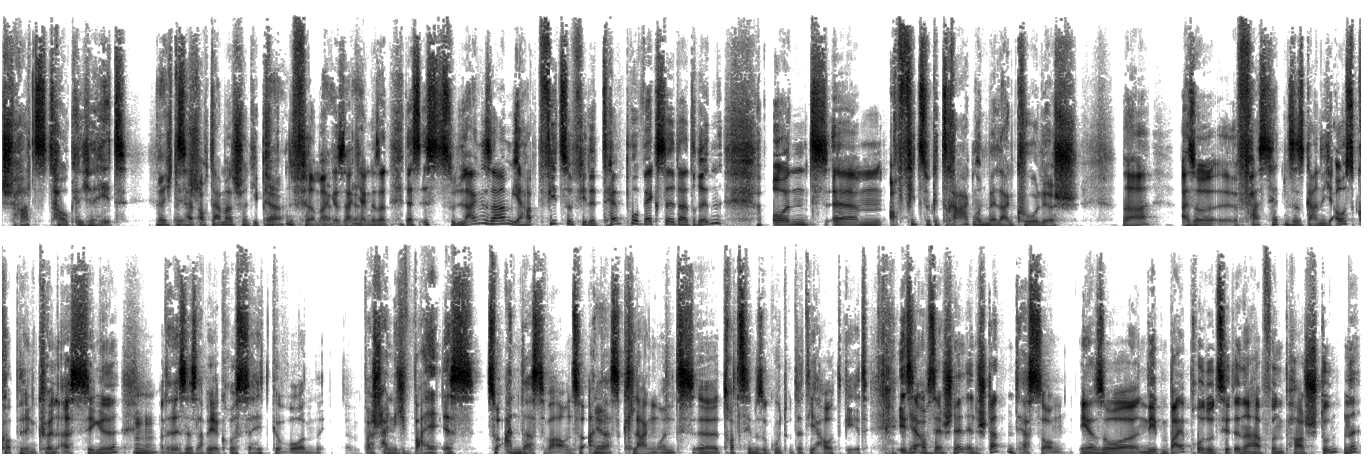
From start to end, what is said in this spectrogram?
charts-tauglicher Hit. Richtig. Das hat auch damals schon die Plattenfirma ja, gesagt. Ja, die haben gesagt, das ist zu langsam, ihr habt viel zu viele Tempowechsel da drin und ähm, auch viel zu getragen und melancholisch. Na? Also äh, fast hätten sie es gar nicht auskoppeln können als Single. Mhm. Und dann ist es aber ihr größter Hit geworden. Wahrscheinlich, weil es so anders war und so anders ja. klang und äh, trotzdem so gut unter die Haut geht. Ist ja. ja. auch sehr schnell entstanden, der Song. Eher so nebenbei produziert innerhalb von ein paar Stunden.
